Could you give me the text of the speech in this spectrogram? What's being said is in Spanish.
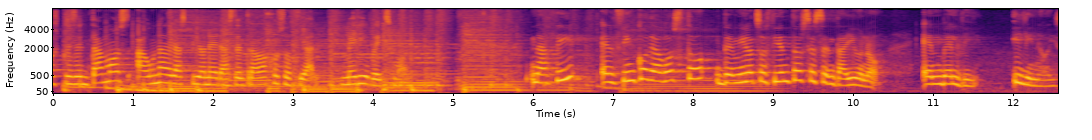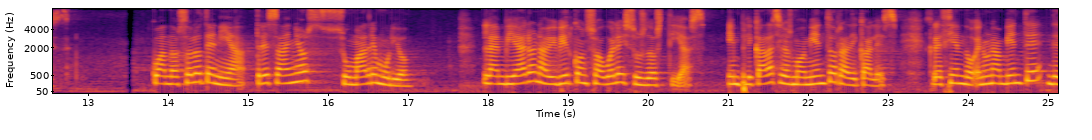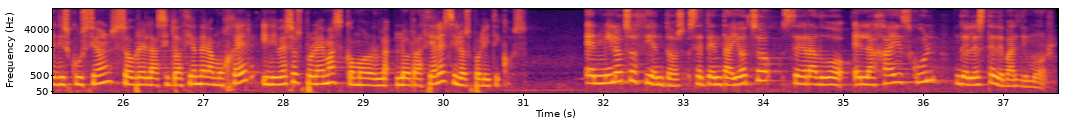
Os presentamos a una de las pioneras del trabajo social, Mary Richmond. Nací el 5 de agosto de 1861 en Belleville, Illinois. Cuando solo tenía tres años, su madre murió. La enviaron a vivir con su abuela y sus dos tías, implicadas en los movimientos radicales, creciendo en un ambiente de discusión sobre la situación de la mujer y diversos problemas como los raciales y los políticos. En 1878 se graduó en la High School del este de Baltimore.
